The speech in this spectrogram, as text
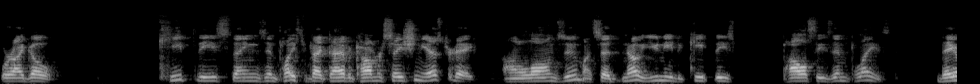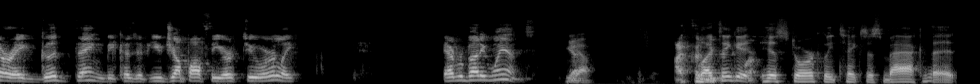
where I go, keep these things in place. In fact, I have a conversation yesterday on a long Zoom. I said, no, you need to keep these policies in place. They are a good thing because if you jump off the earth too early, everybody wins. Yeah. yeah. I well, I think it historically takes us back that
